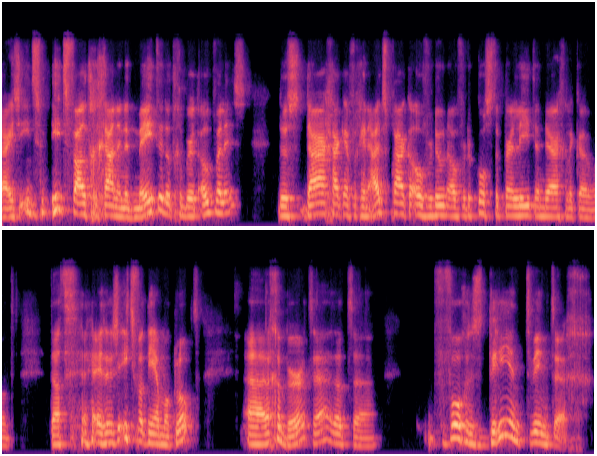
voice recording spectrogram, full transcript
daar is iets, iets fout gegaan in het meten. Dat gebeurt ook wel eens. Dus daar ga ik even geen uitspraken over doen, over de kosten per lead en dergelijke. Want dat is iets wat niet helemaal klopt. Uh, dat gebeurt. Hè? Dat, uh, vervolgens 23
